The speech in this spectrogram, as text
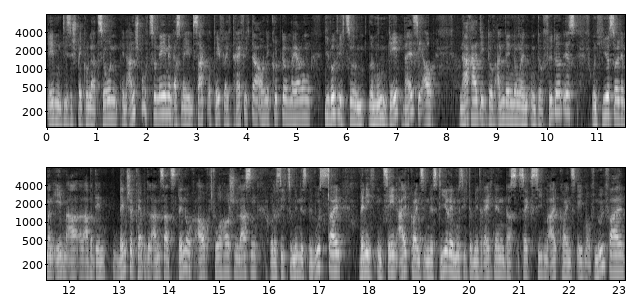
eben diese Spekulation in Anspruch zu nehmen, dass man eben sagt, okay, vielleicht treffe ich da auch eine Kryptowährung, die wirklich zu The Moon geht, weil sie auch nachhaltig durch Anwendungen unterfüttert ist. Und hier sollte man eben aber den Venture Capital Ansatz dennoch auch vorherrschen lassen oder sich zumindest bewusst sein. Wenn ich in zehn Altcoins investiere, muss ich damit rechnen, dass sechs, sieben Altcoins eben auf Null fallen,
